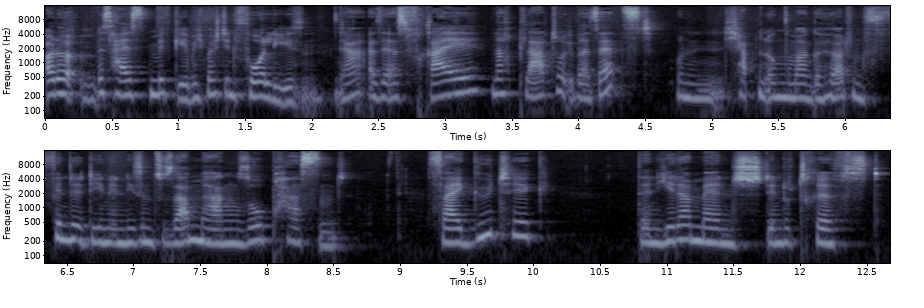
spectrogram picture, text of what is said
Oder das heißt mitgeben, ich möchte ihn vorlesen. Ja? Also er ist frei nach Plato übersetzt und ich habe ihn irgendwann mal gehört und finde den in diesem Zusammenhang so passend. Sei gütig, denn jeder Mensch, den du triffst,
